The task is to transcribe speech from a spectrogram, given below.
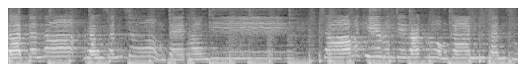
รัตนะรังสรรค์สร้างแต่ทางดี สามัคคีรวมใจรักร่วมกันสันสุ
